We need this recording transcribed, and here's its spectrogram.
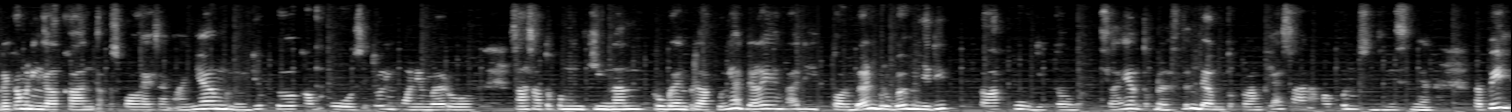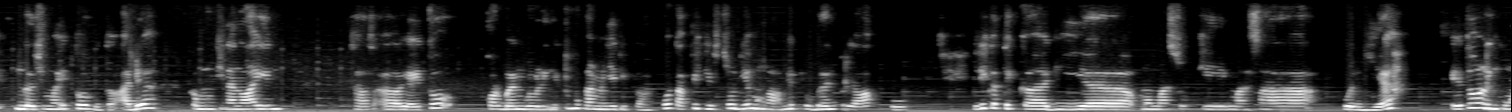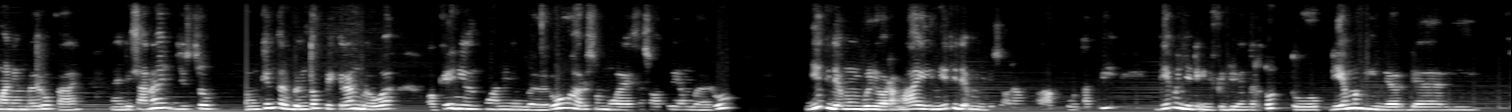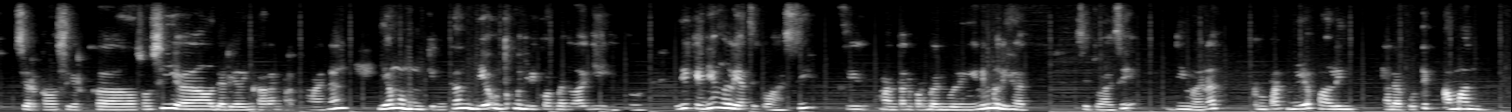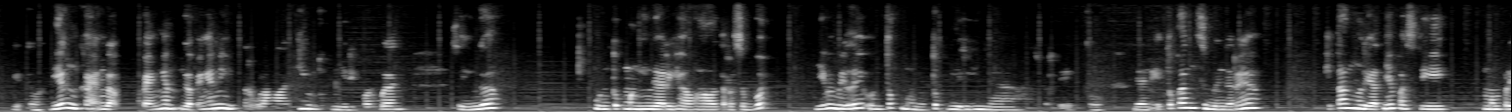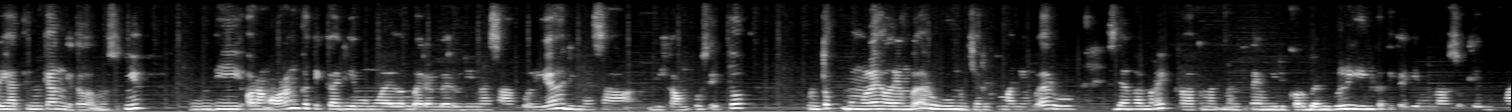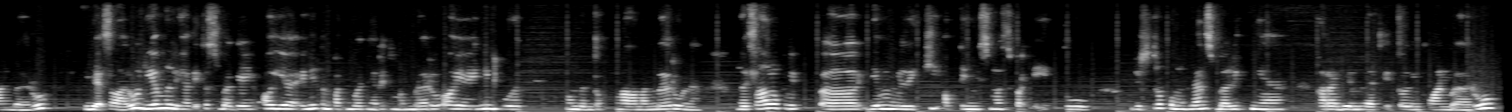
Mereka meninggalkan sekolah SMA-nya menuju ke kampus, itu lingkungan yang baru. Salah satu kemungkinan perubahan perilakunya adalah yang tadi, korban berubah menjadi pelaku gitu misalnya untuk balas dendam untuk pelampiasan apa pun sejenisnya tapi nggak cuma itu gitu ada kemungkinan lain uh, yaitu korban bullying itu bukan menjadi pelaku, tapi justru dia mengalami perubahan perilaku. Jadi ketika dia memasuki masa kuliah, itu lingkungan yang baru kan. Nah di sana justru mungkin terbentuk pikiran bahwa oke okay, ini lingkungan yang baru, harus memulai sesuatu yang baru. Dia tidak membuli orang lain, dia tidak menjadi seorang pelaku, tapi dia menjadi individu yang tertutup, dia menghindar dari circle-circle sosial, dari lingkaran pertemanan yang memungkinkan dia untuk menjadi korban lagi gitu. Jadi kayak dia ngelihat situasi, si mantan korban bullying ini melihat situasi di mana tempat dia paling tanda kutip aman gitu. Dia kayak nggak pengen nggak pengen nih terulang lagi untuk menjadi korban, sehingga untuk menghindari hal-hal tersebut dia memilih untuk menutup dirinya seperti itu. Dan itu kan sebenarnya kita ngelihatnya pasti memprihatinkan gitu loh. Maksudnya di orang-orang ketika dia memulai lembaran baru di masa kuliah, di masa di kampus itu untuk memulai hal yang baru, mencari teman yang baru. Sedangkan mereka, teman-teman kita yang menjadi korban bullying ketika dia memasuki lingkungan baru, tidak selalu dia melihat itu sebagai, oh ya ini tempat buat nyari teman baru, oh ya ini buat membentuk pengalaman baru. Nah, nggak selalu uh, dia memiliki optimisme seperti itu. Justru kemungkinan sebaliknya, karena dia melihat itu lingkungan baru,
